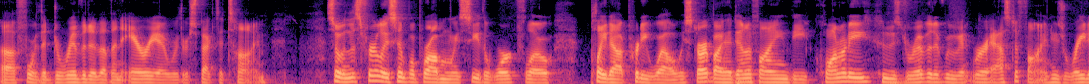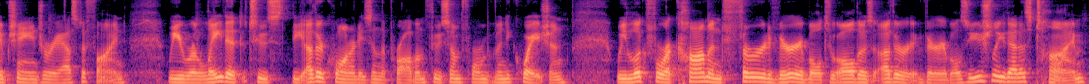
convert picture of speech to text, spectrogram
uh, for the derivative of an area with respect to time. So in this fairly simple problem, we see the workflow played out pretty well. We start by identifying the quantity whose derivative we were asked to find, whose rate of change we were asked to find. We relate it to the other quantities in the problem through some form of an equation. We look for a common third variable to all those other variables. Usually that is time.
